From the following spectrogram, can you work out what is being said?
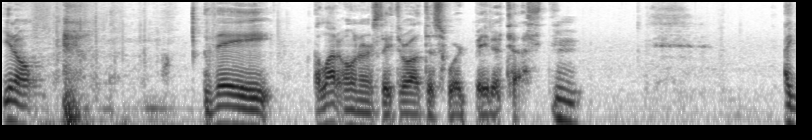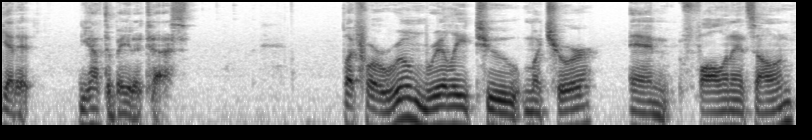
you know, they a lot of owners they throw out this word beta test. Mm. I get it. You have to beta test. But for a room really to mature and fall on its own,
